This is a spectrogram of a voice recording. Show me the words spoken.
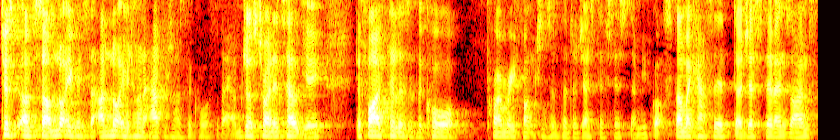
just um, so I'm not even I'm not even trying to advertise the course today. I'm just trying to tell you the five pillars of the core primary functions of the digestive system. You've got stomach acid, digestive enzymes,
